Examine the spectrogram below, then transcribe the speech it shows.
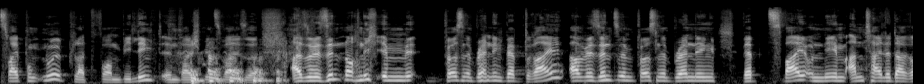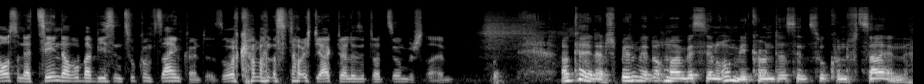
2.0 Plattformen wie LinkedIn beispielsweise. also wir sind noch nicht im Personal Branding Web 3, aber wir sind im Personal Branding Web 2 und nehmen Anteile daraus und erzählen darüber, wie es in Zukunft sein könnte. So kann man das, glaube ich, die aktuelle Situation beschreiben. Okay, dann spielen wir doch mal ein bisschen rum. Wie könnte es in Zukunft sein?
